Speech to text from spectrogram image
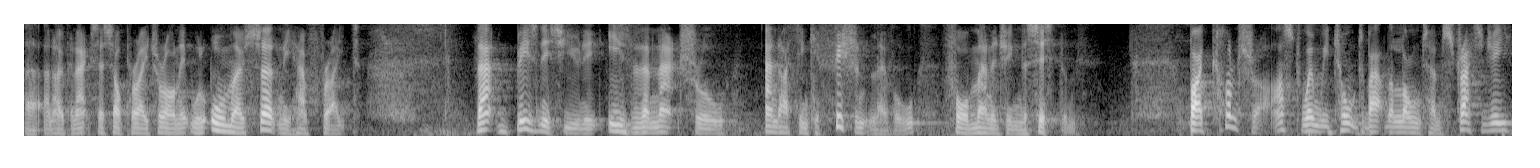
uh, an open access operator on. It will almost certainly have freight. That business unit is the natural and I think efficient level for managing the system. By contrast, when we talked about the long-term strategy,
